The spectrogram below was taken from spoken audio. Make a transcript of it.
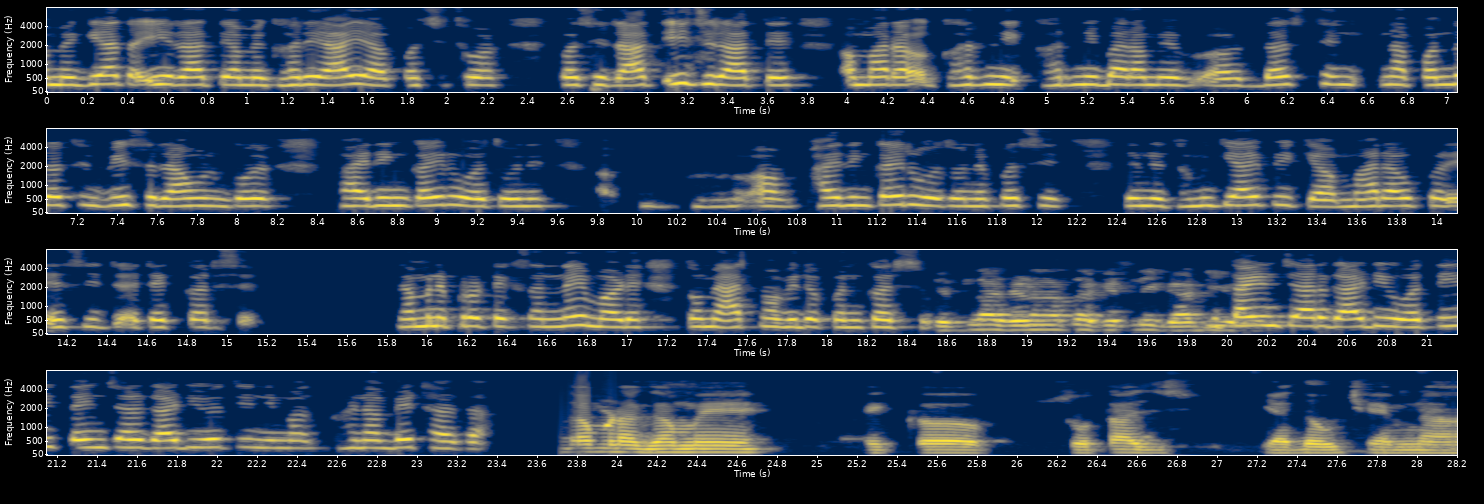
અમે ગયા હતા એ રાતે અમે ઘરે આવ્યા પછી પછી રાત એ જ રાતે અમારા ઘરની ઘરની બહાર અમે દસથી ના પંદરથી વીસ રાઉન્ડ ફાયરિંગ કર્યું હતું ને ફાયરિંગ કર્યું હતું ને પછી તેમને ધમકી આપી કે મારા ઉપર એસિડ એટેક કરશે. અમને પ્રોટેક્શન નહીં મળે તો અમે આત્મવિલોપન કરશું. કેટલા જણા હતા કેટલી ગાડીઓ ત્રણ ચાર ગાડીઓ હતી ત્રણ ચાર ગાડીઓ હતી ને એમાં ઘણા બેઠા હતા. દામણા ગામે એક સોતાજ યાદવ છે એમના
